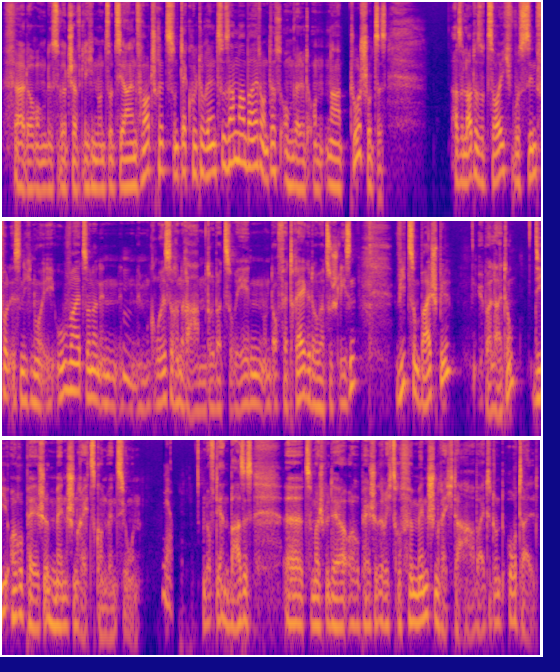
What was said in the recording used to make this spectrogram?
Förderung des wirtschaftlichen und sozialen Fortschritts und der kulturellen Zusammenarbeit und des Umwelt- und Naturschutzes. Also lauter so Zeug, wo es sinnvoll ist, nicht nur EU-weit, sondern in, in, hm. im größeren Rahmen drüber zu reden und auch Verträge drüber zu schließen. Wie zum Beispiel Überleitung, die Europäische Menschenrechtskonvention. Ja. Und auf deren Basis äh, zum Beispiel der Europäische Gerichtshof für Menschenrechte arbeitet und urteilt.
